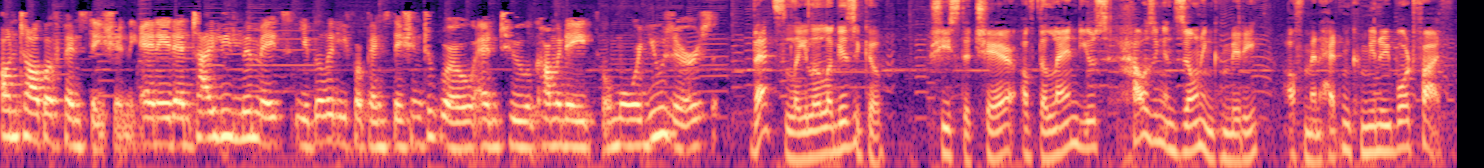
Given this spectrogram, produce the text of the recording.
on top of Penn Station. And it entirely limits the ability for Penn Station to grow and to accommodate more users. That's Layla Law-Gisiko. She's the chair of the Land Use, Housing and Zoning Committee of Manhattan Community Board 5.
